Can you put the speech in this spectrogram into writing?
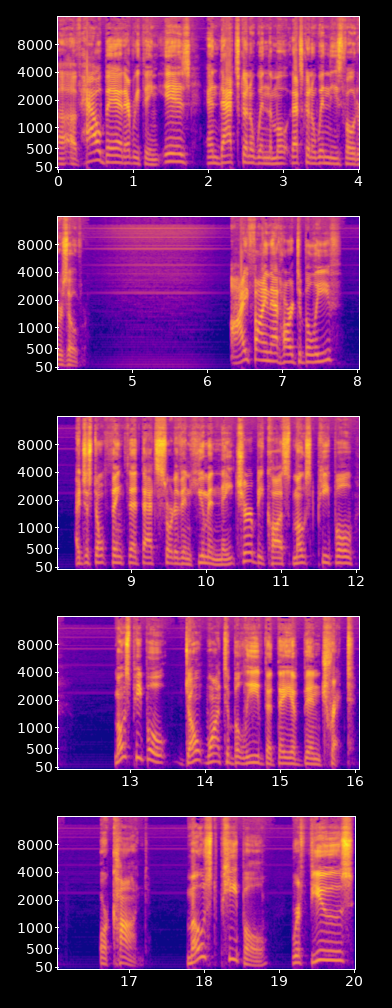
uh, of how bad everything is, and that's going to win the mo- that's going to win these voters over. I find that hard to believe. I just don't think that that's sort of in human nature because most people most people don't want to believe that they have been tricked or conned. Most people refuse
